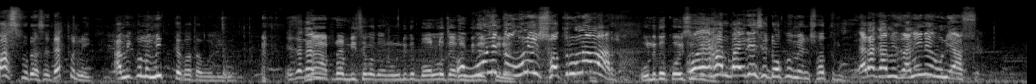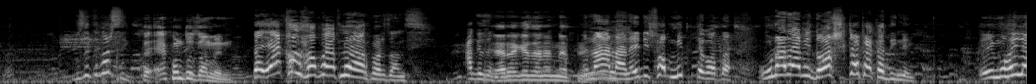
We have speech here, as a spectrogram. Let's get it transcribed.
পাসপোর্ট আছে দেখো নেই। আমি কোনো মিথ্যে কথা বলিনি। এ না জায়গায় আপনার মিছে কথা উনি তো বলল যে আপনি বিদেশ উনি তো ছিলেন। উনি শত্রু না আমার। উনি তো কইছে এখন বাইরে এসে ডকুমেন্ট শত্রু। এর আগে আমি জানি না উনি আছে। বুঝতে পারছি? তা এখন তো জানলেন। তাই এখন হবে আপনার আর পর জানছি। আগে জানি আগে জানেন না আপনি? না না না এটি সব মিথ্যে কথা। উনারে আমি দশটা টাকা দিই নাই। এই মহিলা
